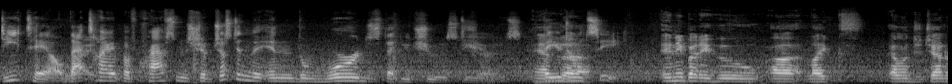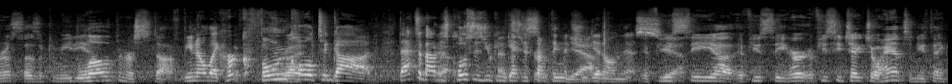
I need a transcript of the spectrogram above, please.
detail, that type of craftsmanship, just in the in the words that you choose to use that you uh, don't see. Anybody who uh, likes Ellen DeGeneres as a comedian, Loved her stuff. You know, like her phone Right. call to God. That's about as close as you can That's get to true. something that Yeah. she did on this. if you Yeah. see uh, if you see her, if you see Jake Johannsen, you think,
